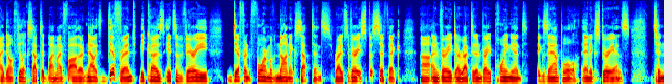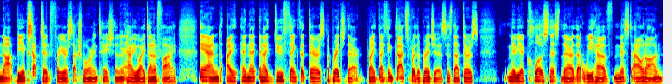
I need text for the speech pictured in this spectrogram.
i don't feel accepted by my father. Now it's different because it's a very different form of non-acceptance right? It's very specific uh, and very directed and very poignant example and experience to not be accepted for your sexual orientation and how you identify. And i and I, and I do think that there's a bridge there right? I think that's where the bridge is is that there's maybe a closeness there that we have missed out on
